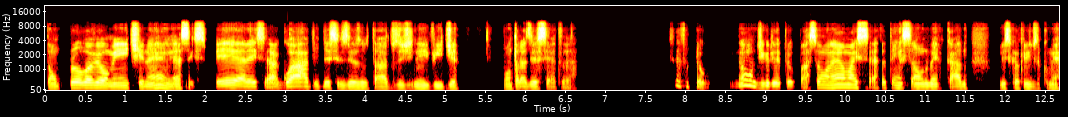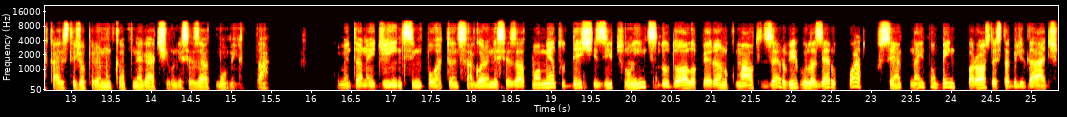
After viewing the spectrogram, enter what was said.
então, provavelmente, né, essa espera, esse aguardo desses resultados de Nvidia vão trazer certa certa não diria preocupação, né, mas certa tensão no mercado. Por isso que eu acredito que o mercado esteja operando num campo negativo nesse exato momento, tá? Comentando aí de índices importantes agora nesse exato momento, DXY, índice do dólar, operando com uma alta de 0,04%, né? Então, bem próximo da estabilidade,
